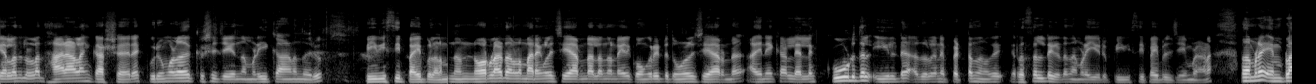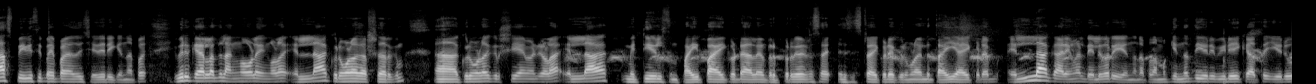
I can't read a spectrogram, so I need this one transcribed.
കേരളത്തിലുള്ള ധാരാളം കർഷകരെ കുരുമുളക് കൃഷി ചെയ്യുന്ന നമ്മൾ ഈ കാണുന്ന ഒരു പി വി സി പൈപ്പുകളാണ് നോർമലായിട്ട് നമ്മൾ മരങ്ങൾ ചെയ്യാറുണ്ട് അല്ലെന്നുണ്ടെങ്കിൽ കോൺക്രീറ്റ് തൂണുകൾ ചെയ്യാറുണ്ട്. അതിനേക്കാളെല്ലാം കൂടുതൽ ഈൽഡ് അതുപോലെ തന്നെ പെട്ടെന്ന് നമുക്ക് റിസൾട്ട് കിട്ടും നമ്മുടെ ഈ ഒരു പി വി സി പൈപ്പിൽ ചെയ്യുമ്പോഴാണ്. അപ്പോൾ നമ്മുടെ എംപ്ലാസ് പി വി സി പൈപ്പാണ് ഇത് ചെയ്തിരിക്കുന്നത്. അപ്പോൾ ഇവർ കേരളത്തിൽ അങ്ങോളം ഇങ്ങോളം എല്ലാ കുരുമുളക് കർഷകർക്കും കുരുമുളക് കൃഷി ചെയ്യാൻ വേണ്ടിയുള്ള എല്ലാ മെറ്റീരിയൽസും പൈപ്പ് ആയിക്കോട്ടെ അല്ലെങ്കിൽ ഡ്രിപ്പ് സിസ്റ്റം ആയിക്കോട്ടെ കുരുമുളകിന്റെ തൈ ആയിക്കോട്ടെ എല്ലാ കാര്യങ്ങളും ഡെലിവറി ചെയ്യുന്നുണ്ട്. അപ്പോൾ നമുക്ക് ഇന്നത്തെ ഈ ഒരു വീഡിയോയ്ക്കകത്ത് ഈ ഒരു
